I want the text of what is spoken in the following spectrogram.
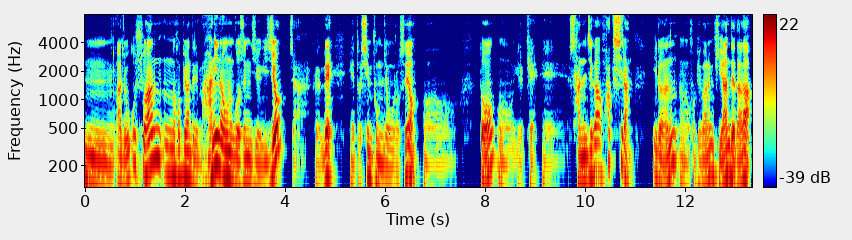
음, 아주 우수한 음, 호피반들이 많이 나오는 고성 지역이죠. 자, 그런데 이게 또 신품종으로서요. 어, 또 어, 이렇게 예, 산지가 확실한 이런 어, 호피반은 귀한 데다가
